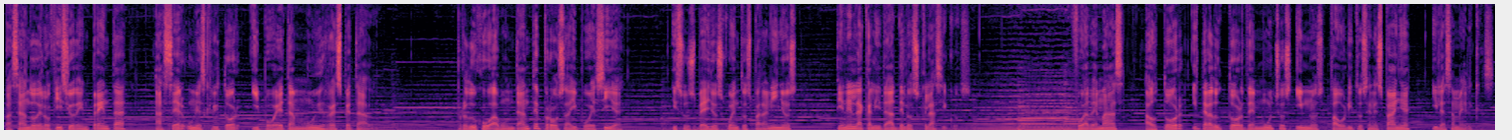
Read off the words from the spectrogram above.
pasando del oficio de imprenta a ser un escritor y poeta muy respetado. Produjo abundante prosa y poesía, y sus bellos cuentos para niños tienen la calidad de los clásicos. Fue además autor y traductor de muchos himnos favoritos en España y las Américas.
